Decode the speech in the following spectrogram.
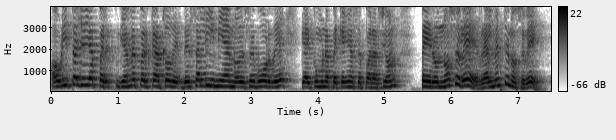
Ahorita yo ya, per- ya me percato de, de esa línea, no de ese borde, que hay como una pequeña separación, pero no se ve, realmente no se ve.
